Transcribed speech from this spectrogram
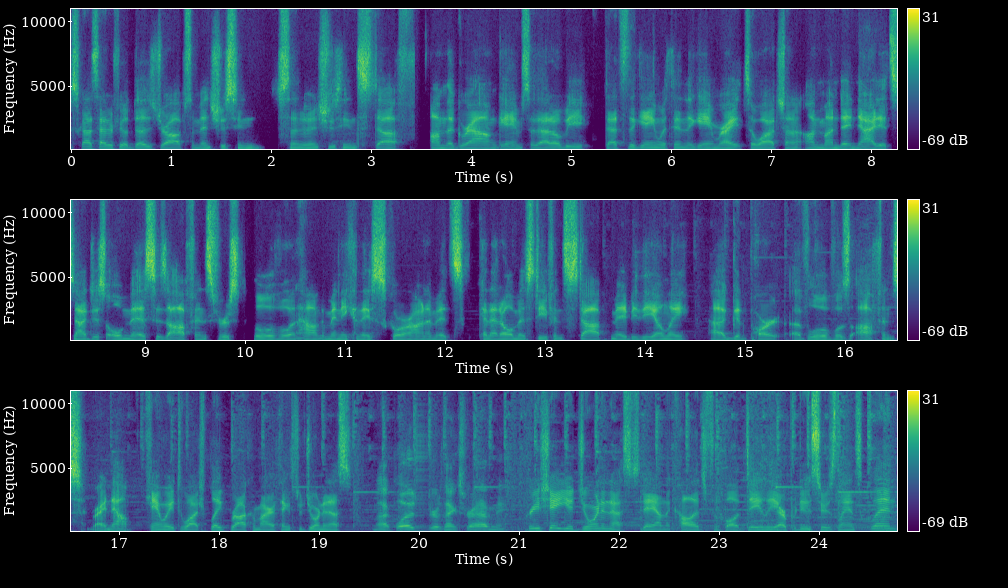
Scott Satterfield does drop some interesting some interesting stuff on the ground game. So that'll be that's the game within the game, right? To watch on, on Monday night. It's not just Ole Miss's offense versus Louisville and how many can they score on them. It's can that Ole Miss defense stop maybe the only uh, good part of Louisville's offense right now. Can't wait to watch Blake Brockermeyer. Thanks for joining us. My pleasure. Thanks for having me. Appreciate you joining us today on the College Football Daily. Our producer is Lance Glenn.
